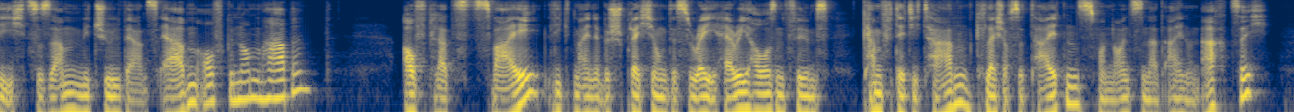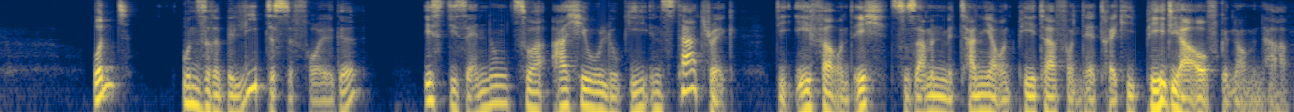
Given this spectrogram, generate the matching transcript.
die ich zusammen mit Jules Verne's Erben aufgenommen habe. Auf Platz zwei liegt meine Besprechung des Ray Harryhausen Films Kampf der Titanen, Clash of the Titans von 1981. Und unsere beliebteste Folge ist die Sendung zur Archäologie in Star Trek, die Eva und ich zusammen mit Tanja und Peter von der Trekipedia aufgenommen haben.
